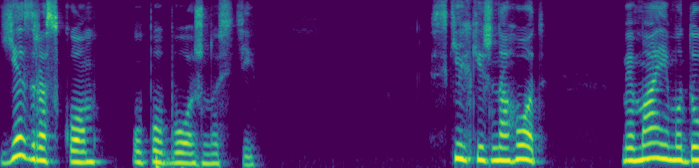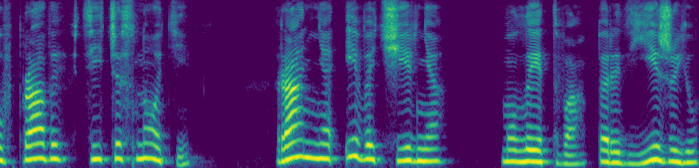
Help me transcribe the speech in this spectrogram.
є зразком у побожності. Скільки ж нагод ми маємо до вправи в цій чесноті, рання і вечірня молитва перед їжею,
